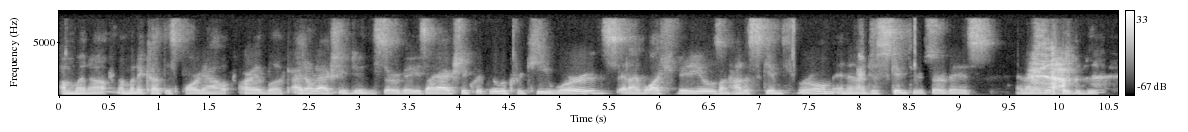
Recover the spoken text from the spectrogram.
I'm gonna I'm gonna cut this part out. All right, look, I don't actually do the surveys. I actually quickly look for keywords and I watch videos on how to skim through them, and then I just skim through surveys, and then I get paid to do.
